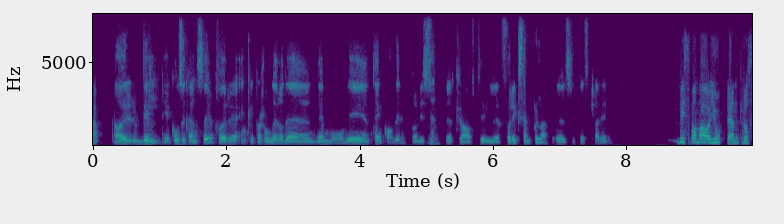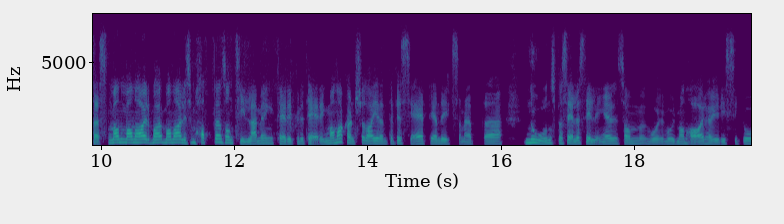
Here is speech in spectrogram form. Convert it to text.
Ja. Det har veldige konsekvenser for enkeltpersoner, og det, det, må vi tenke over når vi setter et krav til f.eks. Eh, sikkerhetsklarering. Hvis man har gjort den prosessen, man, man har, man har liksom hatt en sånn tilnærming til rekruttering. Man har kanskje da identifisert i en virksomhet eh, noen spesielle stillinger som, hvor, hvor, man har høy risiko,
